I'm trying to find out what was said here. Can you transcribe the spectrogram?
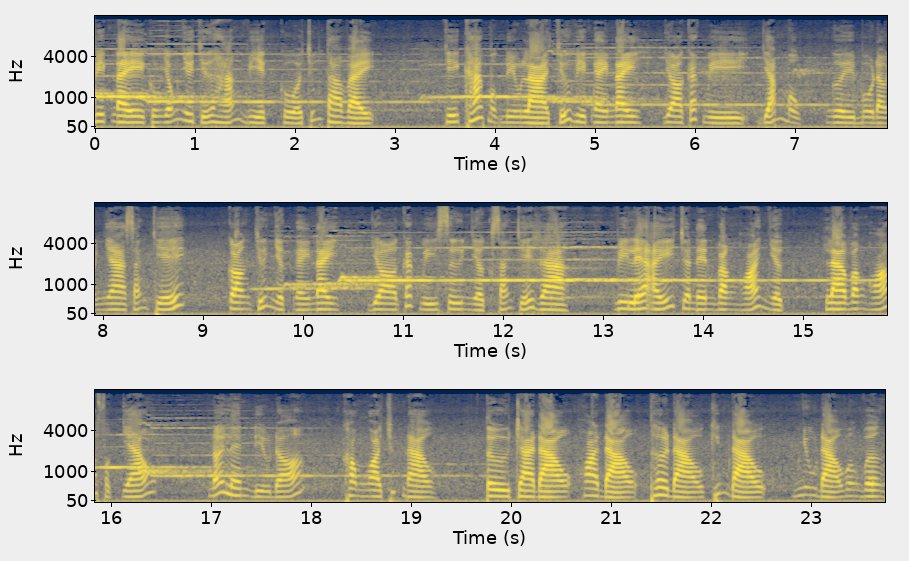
Việc này cũng giống như chữ Hán Việt của chúng ta vậy. Chỉ khác một điều là chữ Việt ngày nay do các vị giám mục người Bồ Đào Nha sáng chế, còn chữ Nhật ngày nay do các vị sư Nhật sáng chế ra. Vì lẽ ấy cho nên văn hóa Nhật là văn hóa Phật giáo. Nói lên điều đó không ngoài chút nào. Từ trà đạo, hoa đạo, thơ đạo, kiếm đạo, nhu đạo vân vân,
